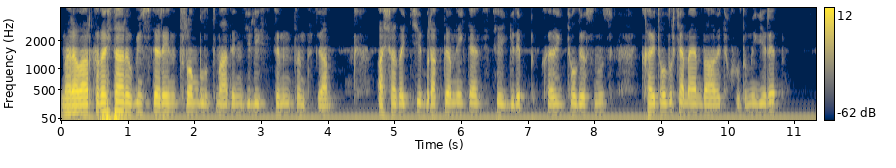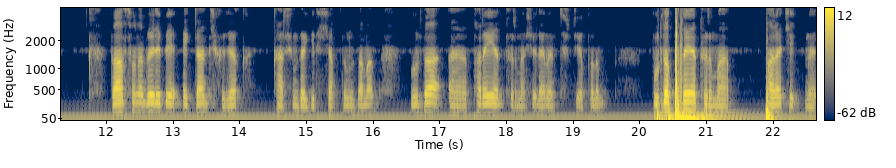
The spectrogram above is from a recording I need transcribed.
Merhaba arkadaşlar, bugün sizlere yeni Tron Bulut madenciliği sistemini tanıtacağım. Aşağıdaki bıraktığım linkten siteye girip kayıt oluyorsunuz. Kayıt olurken benim daveti kodumu girin. Daha sonra böyle bir ekran çıkacak karşınıza giriş yaptığınız zaman. Burada e, para yatırma, şöyle hemen Türkçe yapalım. Burada para yatırma, para çekme,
